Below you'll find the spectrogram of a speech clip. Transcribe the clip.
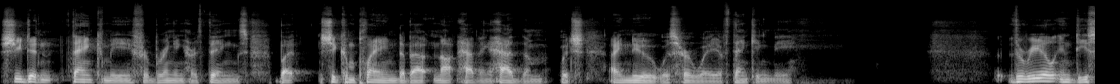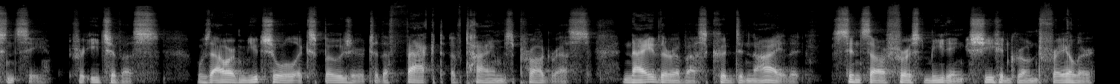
She didn't thank me for bringing her things, but she complained about not having had them, which I knew was her way of thanking me. The real indecency for each of us was our mutual exposure to the fact of time's progress. Neither of us could deny that since our first meeting, she had grown frailer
